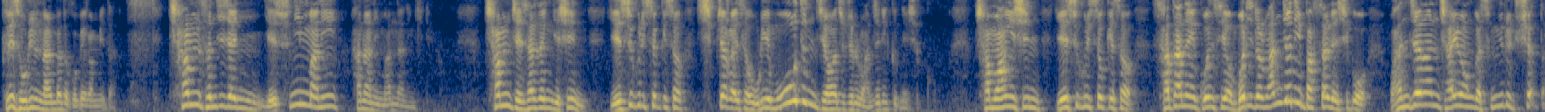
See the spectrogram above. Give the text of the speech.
그래서 우리는 날마다 고백합니다. 참 선지자인 예수님만이 하나님 만나는 길이에요. 참 제사장 계신 예수 그리스도께서 십자가에서 우리의 모든 죄와 저주를 완전히 끝내셨고 참 왕이신 예수 그리스도께서 사단의 권세와 머리를 완전히 박살내시고 완전한 자유함과 승리를 주셨다.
